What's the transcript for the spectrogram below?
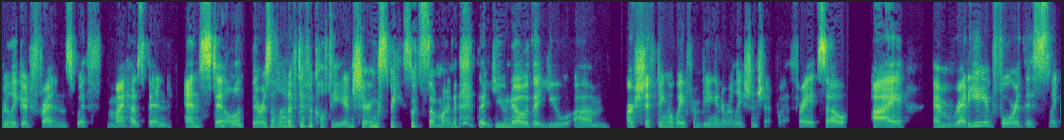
really good friends with my husband and still mm-hmm. there is a lot of difficulty in sharing space with someone that you know that you um are shifting away from being in a relationship with right so i am ready for this like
